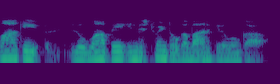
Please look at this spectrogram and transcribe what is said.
वहाँ की लोग, वहाँ पे इन्वेस्टमेंट होगा बाहर के लोगों का,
